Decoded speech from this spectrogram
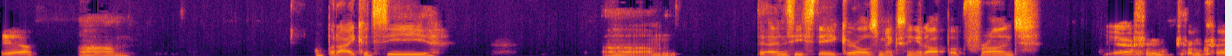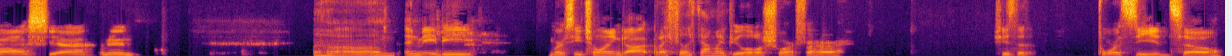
Yeah. Um, but I could see um, the NC State girls mixing it up up front. Yeah, from from cross, yeah. I mean um, and maybe Mercy got, but I feel like that might be a little short for her. She's the fourth seed, so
